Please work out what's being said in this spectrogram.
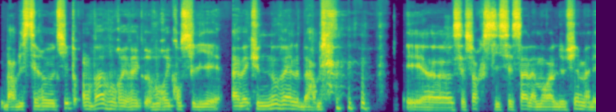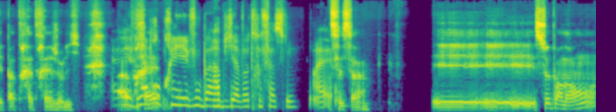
Barbie stéréotype, on va vous, vous réconcilier avec une nouvelle Barbie. Et c'est sûr que si c'est ça la morale du film, elle n'est pas très très jolie. Appropriez-vous Barbie à votre façon. C'est ça. Et, cependant,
